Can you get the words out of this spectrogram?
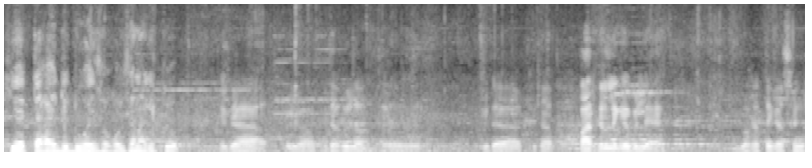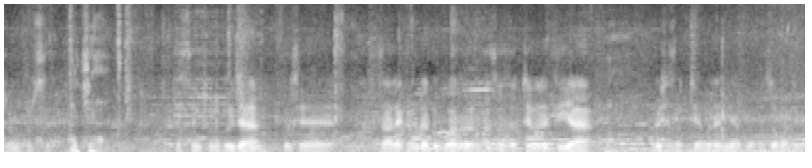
কি টাকা এটি ডুবাইছে কইছে না কিছু? এটা কিতা কইল এটা পার্কের লেগে বলে ব্লকের থেকে স্যাংশন করছে। আচ্ছা। স্যাংশন কইরা কইছে যার অ্যাকাউন্টে ঢুকবার পাঁচ হাজার টাকা করে দিয়া বিশ হাজার টাকা করে নিয়ে ব্লকে জমা দিব।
